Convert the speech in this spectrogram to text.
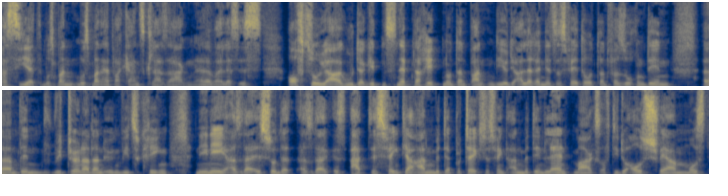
passiert, muss man, muss man einfach ganz klar sagen, ne? weil es ist oft so, ja gut, da geht ein Snap nach hinten und dann panten die und die alle rennen jetzt das Feld runter und versuchen den, ähm, den Returner dann irgendwie zu kriegen. Nee, nee, also da ist schon, also da ist, hat, es fängt ja an mit der Protection, es fängt an mit den Landmarks, auf die du ausschwärmen musst,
